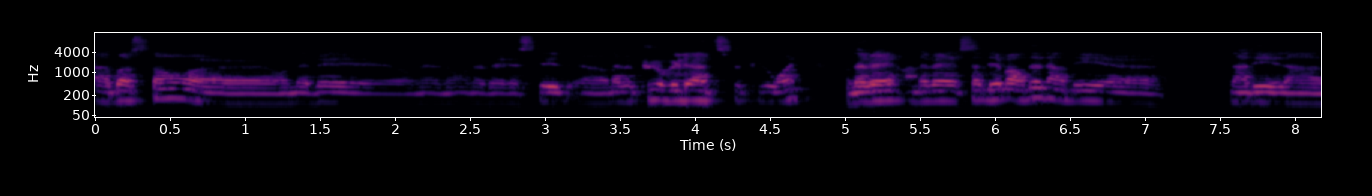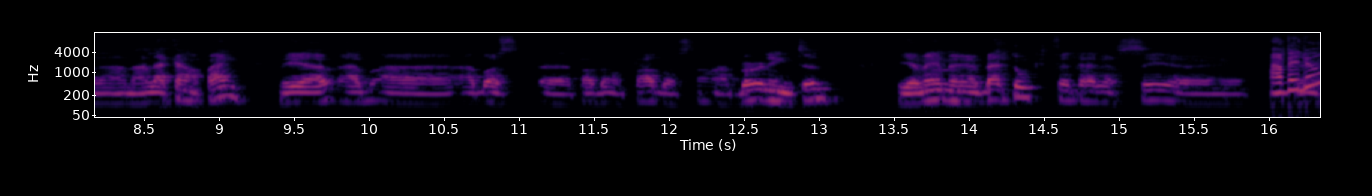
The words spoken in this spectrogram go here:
à, Boston, euh, on, avait, on, avait resté, on avait pu rouler un petit peu plus loin. On avait, on avait, ça débordait dans des, dans, des, dans, dans, la campagne, mais à, à, Boston, pardon, pas à Boston, à Burlington, il y a même un bateau qui te fait traverser. Euh, en vélo?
